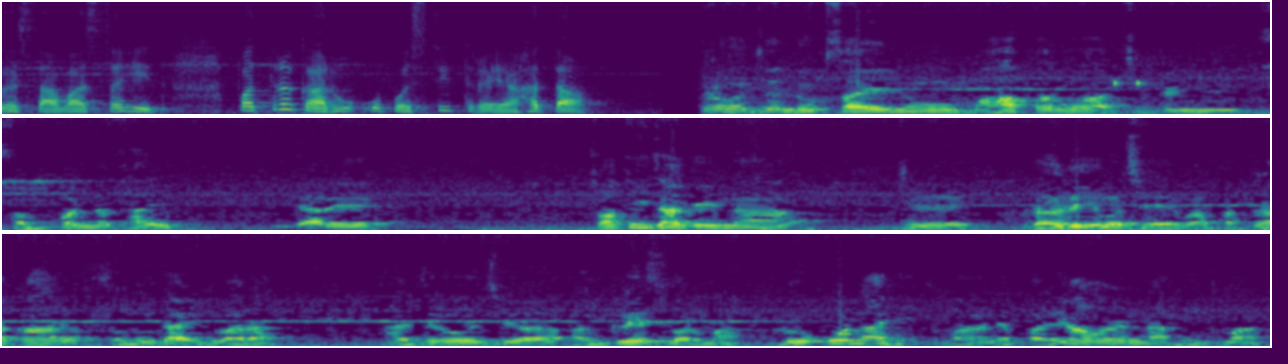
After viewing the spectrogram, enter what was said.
વસાવા સહિત પત્રકારો ઉપસ્થિત રહ્યા હતા. રોજ લોકશાહીનું મહાપર્વ ચૂંટણી સંપન્ન થાય, ત્યારે ચોથી જાગીરના જે પ્રહરીઓ છે એવા પત્રકાર સમુદાય દ્વારા આજરોજ અંકલેશ્વરમાં લોકોના હિતમાં અને પર્યાવરણના હિતમાં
